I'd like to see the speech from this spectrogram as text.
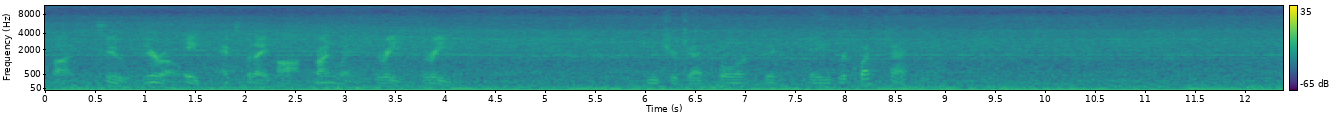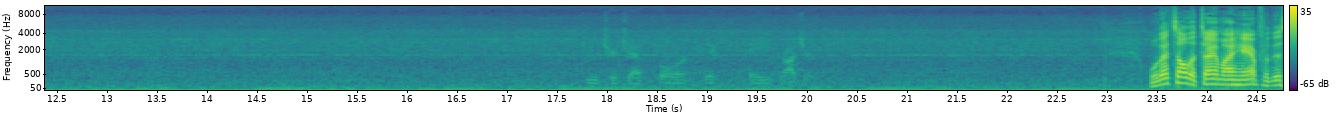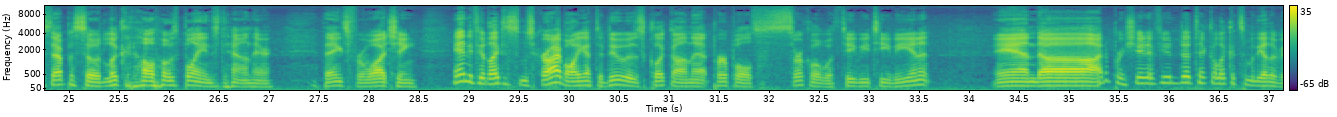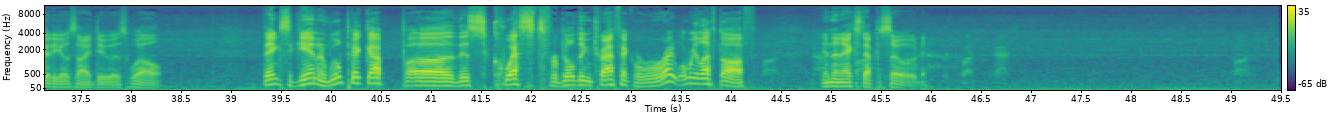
Buzz two zero eight. Expedite off. Runway three three. Future jet four six eight. Request taxi. Future jet four six eight. Well, that's all the time I have for this episode. Look at all those planes down there. Thanks for watching. And if you'd like to subscribe, all you have to do is click on that purple circle with TVTV in it. And uh, I'd appreciate it if you'd uh, take a look at some of the other videos I do as well. Thanks again, and we'll pick up uh, this quest for building traffic right where we left off in the next episode.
